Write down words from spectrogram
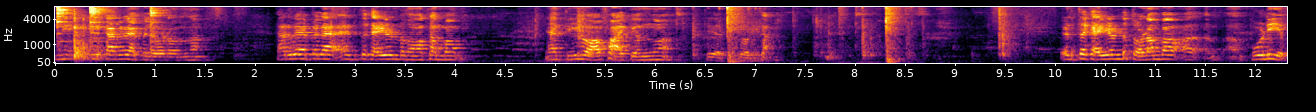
ഇനി ഈ കറിവേപ്പില കൂടെ ഒന്ന് കറിവേപ്പില എടുത്ത് കൈ കൊണ്ട് നോക്കുമ്പം ഞാൻ തീ ഓഫാക്കി ഒന്ന് തീ എത്തിച്ചു കൊടുക്കാം. എടുത്ത് കൈ കൊണ്ട് പൊടിയും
